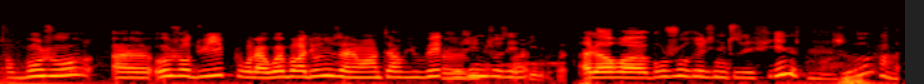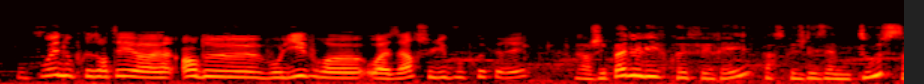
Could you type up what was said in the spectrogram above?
Alors, bonjour, euh, aujourd'hui pour la web radio nous allons interviewer Régine Joséphine. Alors euh, bonjour Régine Joséphine. Bonjour. Vous pouvez nous présenter euh, un de vos livres euh, au hasard, celui que vous préférez? Alors j'ai pas de livre préféré parce que je les aime tous,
